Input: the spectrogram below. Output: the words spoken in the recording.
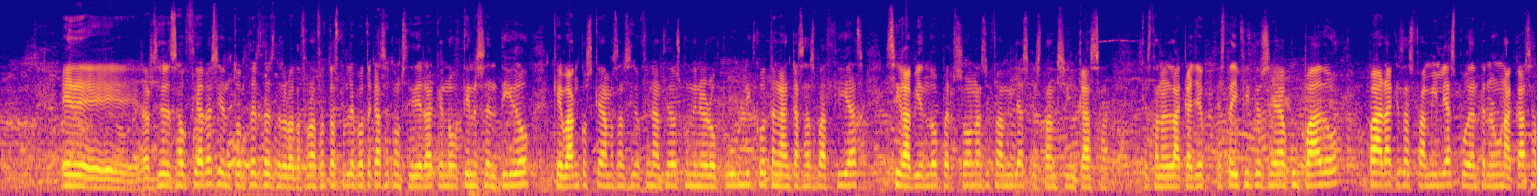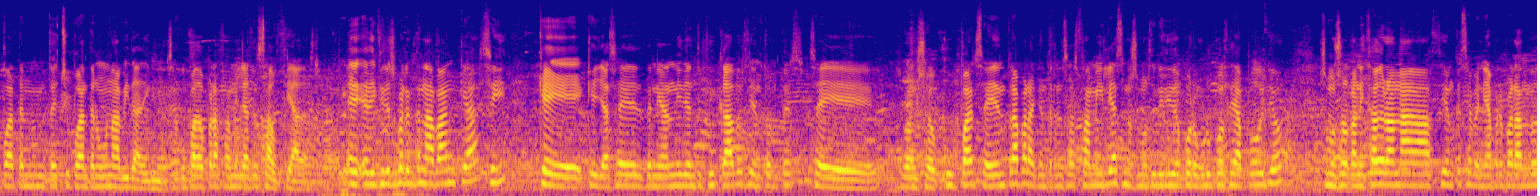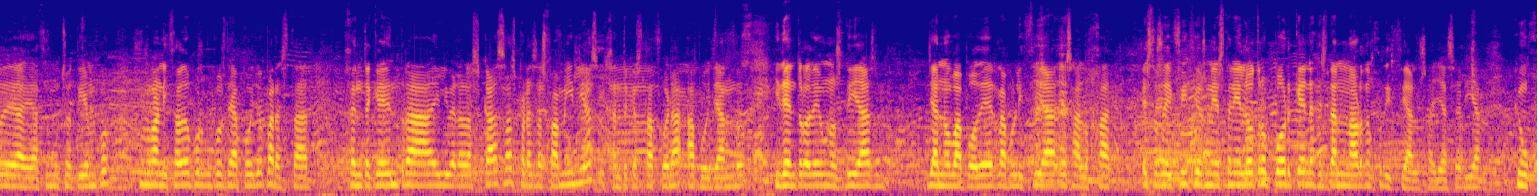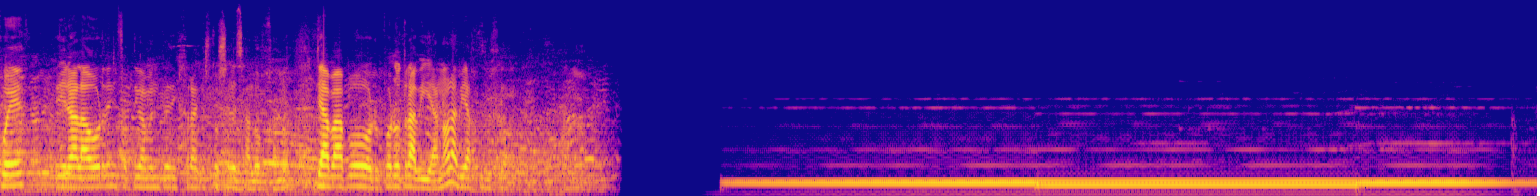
eh, han sido desahuciadas y entonces desde la plataforma fotos por la hipoteca se considera que no tiene sentido que bancos que además han sido financiados con dinero público tengan casas vacías, siga habiendo personas y familias que están sin casa, que están en la calle. Este edificio se ha ocupado para que esas familias puedan tener una casa, puedan tener un techo y puedan tener una vida digna. Se ha ocupado para familias desahuciadas. Eh, edificios pertenecen a Bankia, sí, que, que, ya se tenían identificados y entonces se, se ocupan, se entra para que entren esas familias y nos hemos dividido por grupos de apoyo. Nos hemos organizado, era una acción que se venía preparando desde hace mucho tiempo, hemos organizado por grupos de apoyo para estar gente que entra y libera las casas para esas familias y gente que está fuera apoyando y dentro de unos días ya no va a poder la policía desalojar estos edificios, ni este ni el otro, porque necesitan una orden judicial. O sea, ya sería que un juez diera la orden y efectivamente dijera que esto se desaloja. ¿no? Ya va por, por otra vía, ¿no? la vía judicial.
